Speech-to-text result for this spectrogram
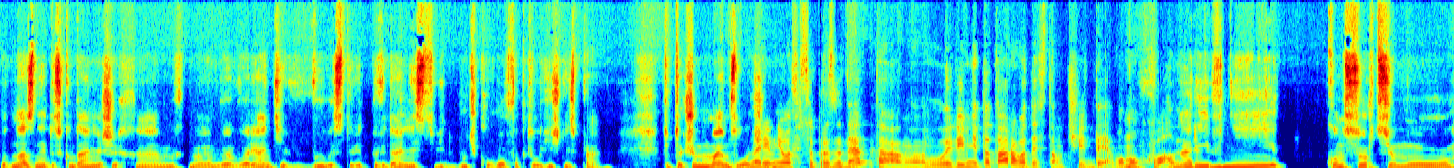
одна з найдосконаліших е, е, варіантів вивести відповідальність від будь-кого в фактологічній справі. Тобто, якщо ми маємо злочин на рівні офісу президента, на рівні Татарова, десь там чи де воно ухвалено? на рівні консорціуму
